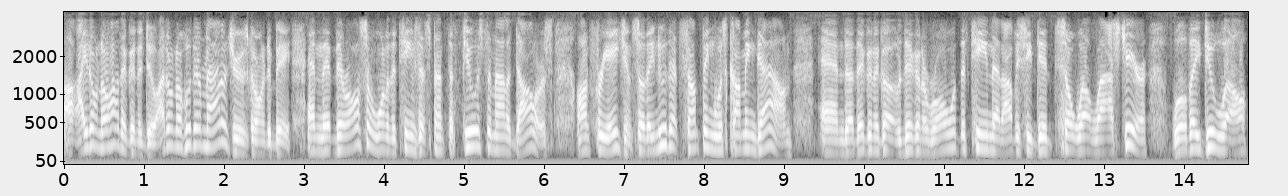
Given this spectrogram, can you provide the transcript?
uh, I don't know how they're going to do. I don't know who their manager is going to be, and they're also one of the teams that spent the fewest amount of dollars on free agents. So they knew that something was coming down, and uh, they're going to go. They're going to roll with the team that obviously did so well last year. Will they do well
